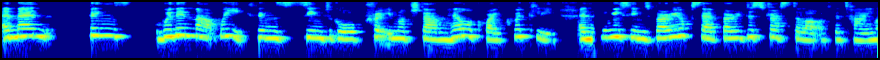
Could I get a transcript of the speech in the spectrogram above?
And then things within that week, things seem to go pretty much downhill quite quickly. And Zoe seems very upset, very distressed a lot of the time.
